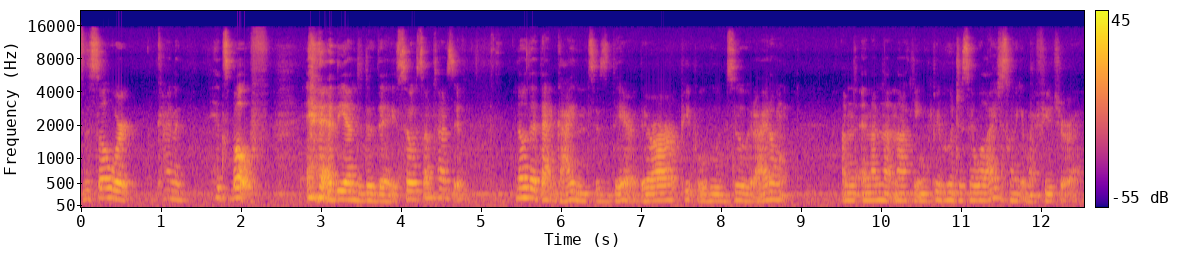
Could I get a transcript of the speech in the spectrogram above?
The soul work kind of hits both at the end of the day. So sometimes if know that that guidance is there. There are people who do it. I don't, I'm, and I'm not knocking people who just say, "Well, I just want to get my future right."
